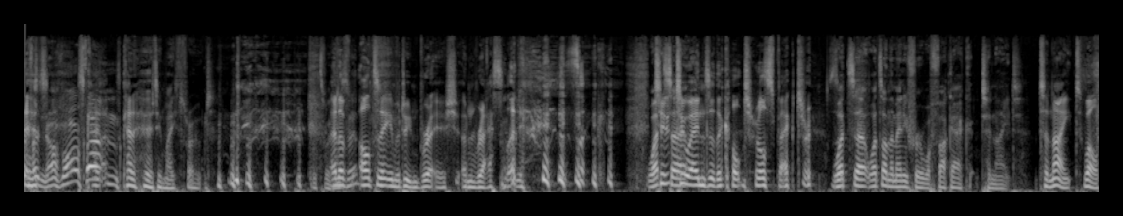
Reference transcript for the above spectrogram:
It's- no more It's kind, fun. it's kind of hurting my throat. I love alternating between British and wrestling. What's, two, uh, two ends of the cultural spectrum. what's uh, what's on the menu for Wafakak tonight? Tonight, well,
